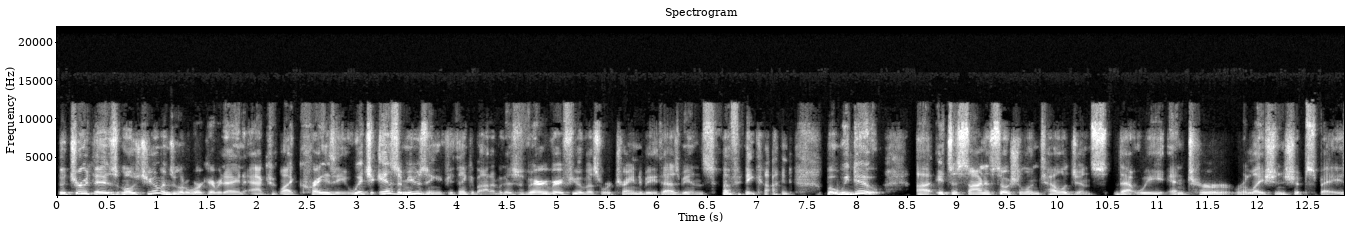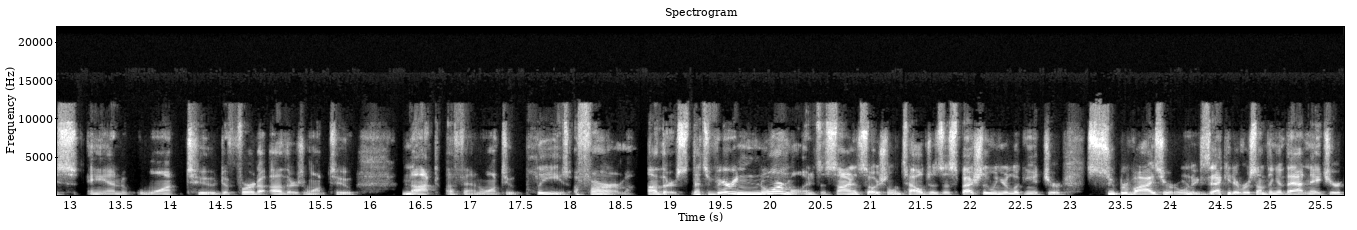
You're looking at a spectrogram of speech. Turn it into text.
The truth is, most humans go to work every day and act like crazy, which is amusing if you think about it, because very, very few of us were trained to be thespians of any kind, but we do. Uh, it's a sign of social intelligence that we enter relationship space and want to defer to others, want to not offend, want to please, affirm others. That's very normal. And it's a sign of social intelligence, especially when you're looking at your supervisor or an executive or something of that nature,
